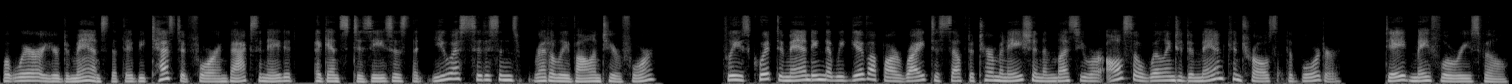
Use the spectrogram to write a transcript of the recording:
but where are your demands that they be tested for and vaccinated against diseases that U.S. citizens readily volunteer for? Please quit demanding that we give up our right to self determination unless you are also willing to demand controls at the border. Dave Mayfloresville.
